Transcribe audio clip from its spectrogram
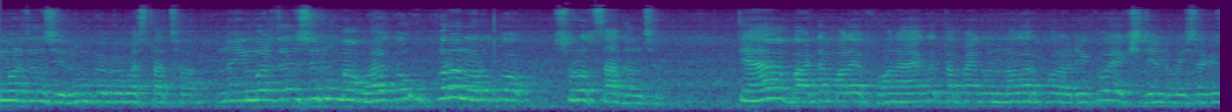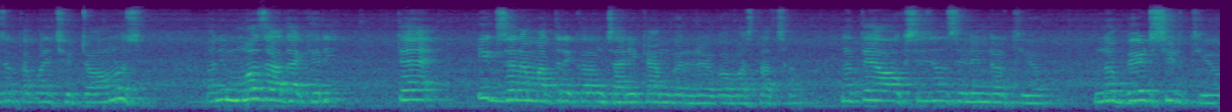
इमर्जेन्सी रुमको व्यवस्था छ न इमर्जेन्सी रुममा भएको उपकरणहरूको स्रोत साधन छ। त्यहाँबाट मलाई फोन आएको तपाईँको नगर प्रहरीको एक्सिडेन्ट भइसकेको छ तपाईँ छिट्टो आउनुहोस्। अनि म जाँदाखेरि त्यहाँ एकजना मात्रै कर्मचारी काम गरिरहेको अवस्था छ। न त्यहाँ अक्सिजन सिलिन्डर थियो न बेडसिट थियो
